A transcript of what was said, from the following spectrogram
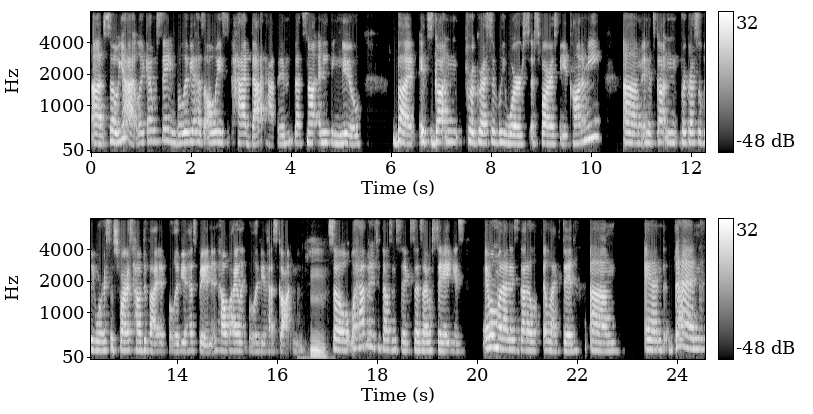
Uh, so, yeah, like I was saying, Bolivia has always had that happen. That's not anything new, but it's gotten progressively worse as far as the economy um, and it's gotten progressively worse as far as how divided Bolivia has been and how violent Bolivia has gotten. Mm. So, what happened in 2006, as I was saying, is Evo Morales got el- elected. Um, and then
